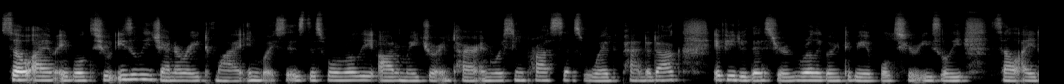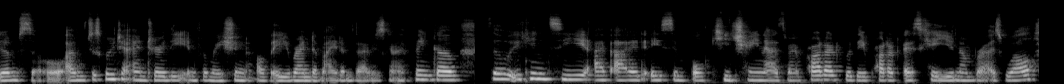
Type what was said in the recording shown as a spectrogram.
So I am able to easily generate my invoices. This will really automate your entire invoicing process with PandaDoc. If you do this, you're really going to be able to easily sell items. So I'm just going to enter the information of a random item that I'm just going to think of. So you can see I've added a simple keychain as my product with a product SKU number as well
